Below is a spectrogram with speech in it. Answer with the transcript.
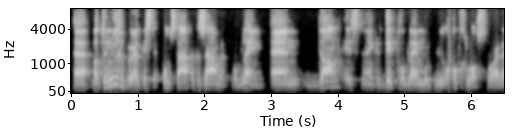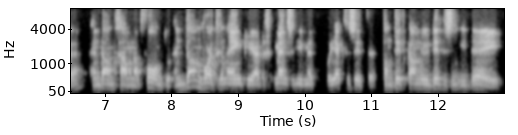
Uh, wat er nu gebeurt, is er ontstaat een gezamenlijk probleem. En dan is in één dit probleem moet nu opgelost worden. En dan gaan we naar het volgende toe. En dan wordt er in één keer, de mensen die met projecten zitten, van dit kan nu, dit is een idee.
